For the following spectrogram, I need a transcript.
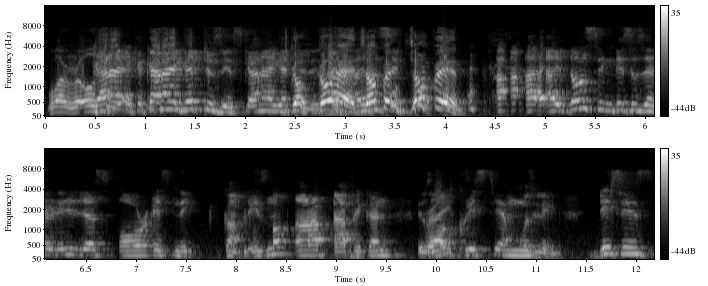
What role? Can I can I get to this? Can I get go, to this? Go ahead, I, jump in, jump in. I, I, I, don't think this is a religious or ethnic conflict. It's not Arab African. It's right. not Christian Muslim. This is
